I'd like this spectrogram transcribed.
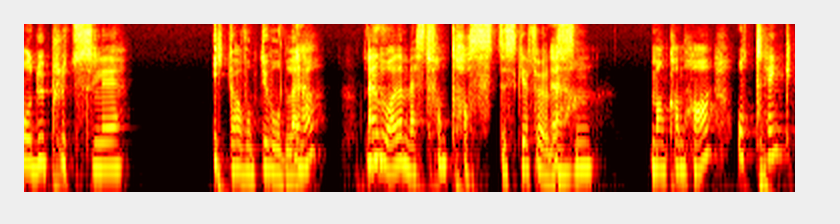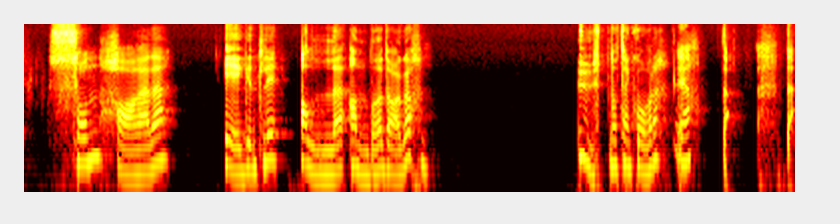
og du plutselig ikke har vondt i hodet lenger, det er noe av den mest fantastiske følelsen man kan ha. Og tenk, sånn har jeg det egentlig alle andre dager. Uten å tenke over det. Ja, det, det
